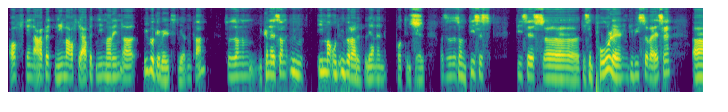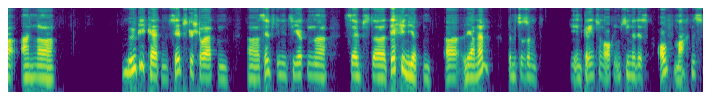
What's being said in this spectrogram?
auf den Arbeitnehmer, auf die Arbeitnehmerin äh, übergewälzt werden kann. Sozusagen, wir können jetzt sagen, immer und überall lernen potenziell. Also sozusagen dieses, dieses, äh, diese Pole in gewisser Weise äh, an äh, Möglichkeiten, selbstgesteuerten, äh, selbstinitiierten, äh, selbst definierten Lernen damit sozusagen die Entgrenzung auch im Sinne des Aufmachens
